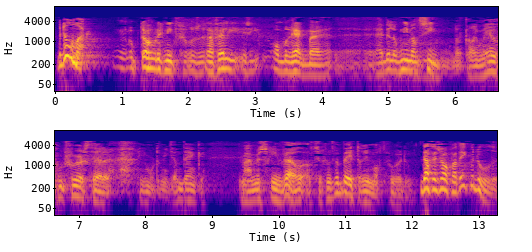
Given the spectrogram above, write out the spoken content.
Bedoel maar. Op het ogenblik niet. Volgens Ravelli is hij onbereikbaar. Eh, Hij wil ook niemand zien. Dat kan ik me heel goed voorstellen. Je moet er niet aan denken. Maar misschien wel als zich een verbetering mocht voordoen. Dat is ook wat ik bedoelde.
